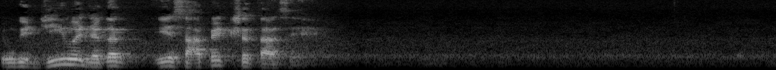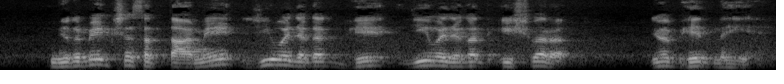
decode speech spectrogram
क्योंकि जीव जगत ये सापेक्षता से है। निरपेक्ष सत्ता में जीव जगत भेद जीव जगत ईश्वर यह भेद नहीं है।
